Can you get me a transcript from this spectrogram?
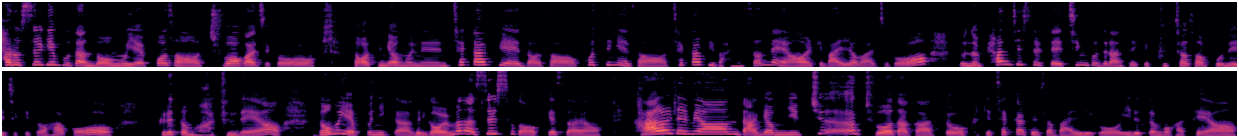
바로 쓰기보단 너무 예뻐서 주워가지고 저 같은 경우는 책갈피에 넣어서 코팅해서 책갈피 많이 썼네요. 이렇게 말려가지고 또는 편지 쓸 때 친구들한테 이렇게 붙여서 보내주기도 하고 그랬던 것 같은데요. 너무 예쁘니까. 그러니까 얼마나 쓸 수가 없겠어요. 가을 되면 낙엽잎 쭉 주워다가 또 그렇게 책갈피에서 말리고 이랬던 것 같아요.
